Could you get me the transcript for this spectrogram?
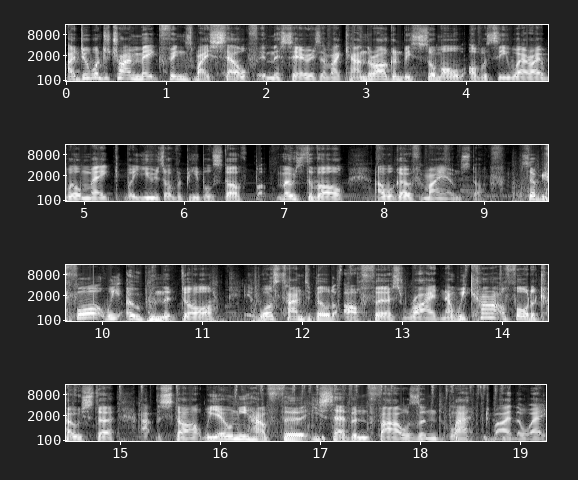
I do want to try and make things myself in this series if I can. There are going to be some, obviously, where I will make, will use other people's stuff, but most of all, I will go for my own stuff. So before we open the door, it was time to build our first ride. Now, we can't afford a coaster at the start. We only have 37,000 left, by the way.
